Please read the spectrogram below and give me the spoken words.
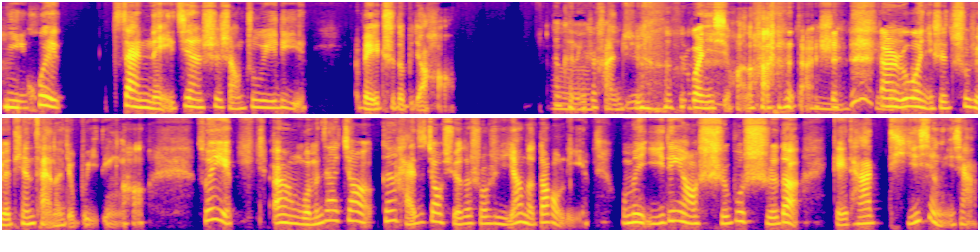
你会在哪件事上注意力维持的比较好？那肯定是韩剧，如果你喜欢的话，当然是。当然，如果你是数学天才，那就不一定了哈。所以，嗯，我们在教跟孩子教学的时候是一样的道理，我们一定要时不时的给他提醒一下。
